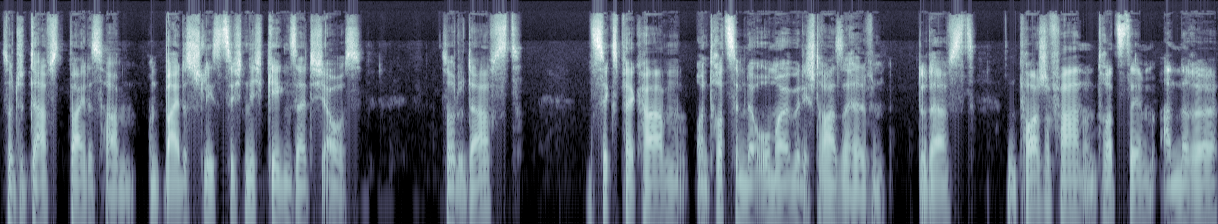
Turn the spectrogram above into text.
So, du darfst beides haben und beides schließt sich nicht gegenseitig aus. So, du darfst ein Sixpack haben und trotzdem der Oma über die Straße helfen. Du darfst einen Porsche fahren und trotzdem andere,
